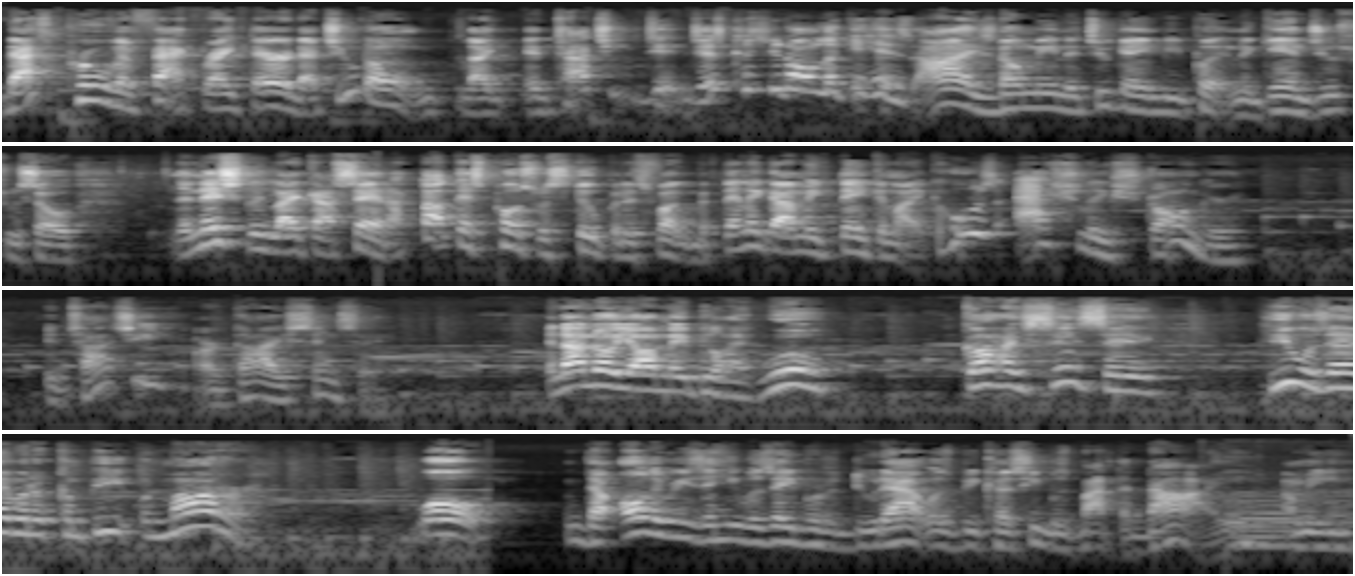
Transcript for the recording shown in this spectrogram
that's proven fact right there that you don't like Itachi. Just because you don't look at his eyes, don't mean that you can't be putting the Genjutsu. So, initially, like I said, I thought this post was stupid as fuck, but then it got me thinking, like, who's actually stronger, Itachi or Guy Sensei? And I know y'all may be like, whoa, Guy Sensei, he was able to compete with Madara. Well, the only reason he was able to do that was because he was about to die. I mean,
